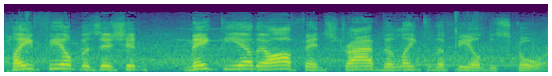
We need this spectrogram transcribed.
Play field position. Make the other offense drive the length of the field to score.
